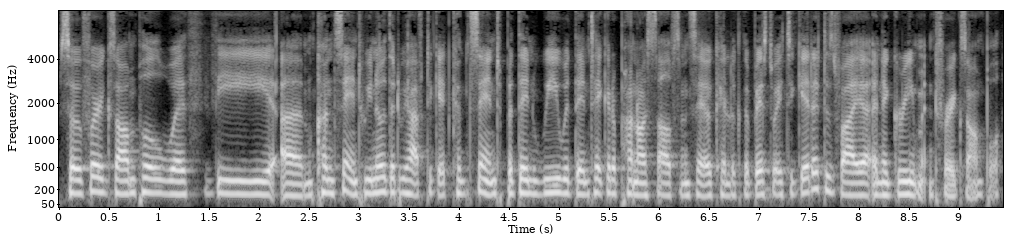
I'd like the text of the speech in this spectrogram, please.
So, for example, with the um, consent, we know that we have to get consent, but then we would then take it upon ourselves and say, okay, look, the best way to get it is via an agreement, for example.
